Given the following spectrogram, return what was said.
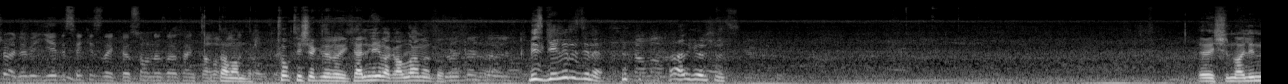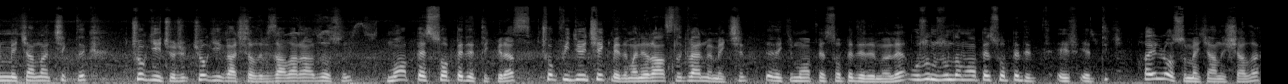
Şöyle bir 7-8 dakika sonra zaten kalabalık Tamamdır. olacak. Çok teşekkür ederim. Kendine iyi bak. Allah'a emanet ol. Biz geliriz yine. Tamam. Hadi görüşürüz. Evet şimdi Ali'nin mekandan çıktık. Çok iyi çocuk, çok iyi karşıladı bizi. Allah razı olsun. Muhabbet sohbet ettik biraz. Çok videoyu çekmedim hani rahatsızlık vermemek için. Dedik ki muhabbet sohbet edelim öyle. Uzun uzun da muhabbet sohbet et- et- ettik. Hayırlı olsun mekan inşallah.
